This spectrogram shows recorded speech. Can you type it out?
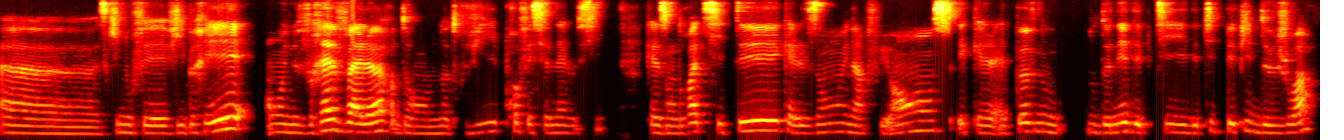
ce qui nous fait vibrer, ont une vraie valeur dans notre vie professionnelle aussi qu'elles ont droit de citer, qu'elles ont une influence et qu'elles peuvent nous, nous, donner des, petits, des petites pépites de joie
